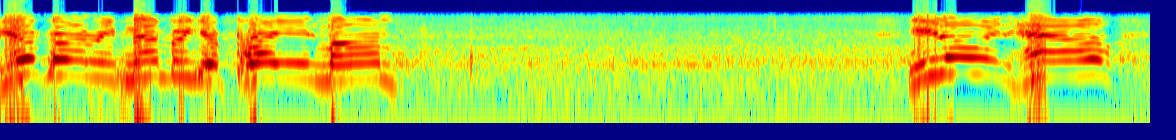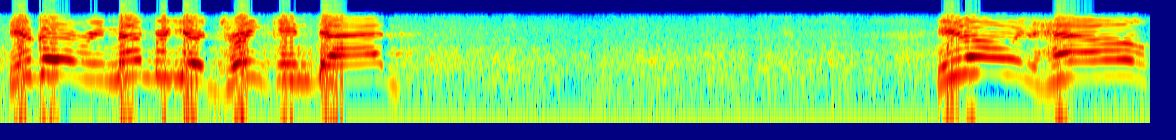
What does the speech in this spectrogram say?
you're going to remember your praying mom. You know in hell, you're going to remember your drinking dad. You know in hell,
